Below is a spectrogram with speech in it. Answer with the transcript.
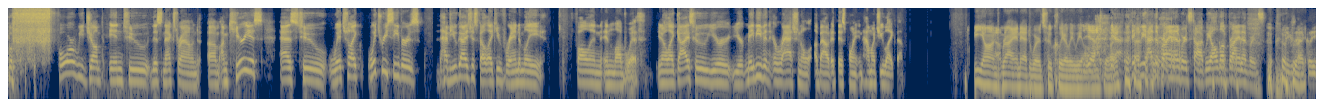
before we jump into this next round, um, I'm curious as to which like which receivers have you guys just felt like you've randomly fallen in love with? You know, like guys who you're you're maybe even irrational about at this point and how much you like them. Beyond Yeah, I mean- Bryan Edwards, who clearly we all Yeah. enjoy. Yeah, I think we had the Bryan Edwards talk. We all love Bryan Edwards. Exactly.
